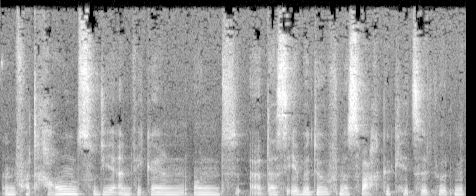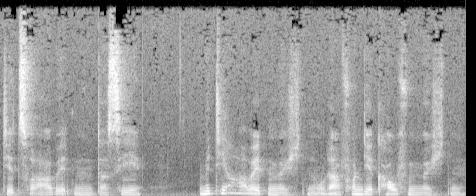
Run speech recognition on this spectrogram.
ein Vertrauen zu dir entwickeln und äh, dass ihr Bedürfnis wachgekitzelt wird, mit dir zu arbeiten, dass sie mit dir arbeiten möchten oder von dir kaufen möchten.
